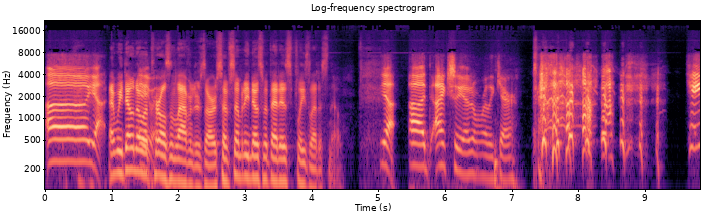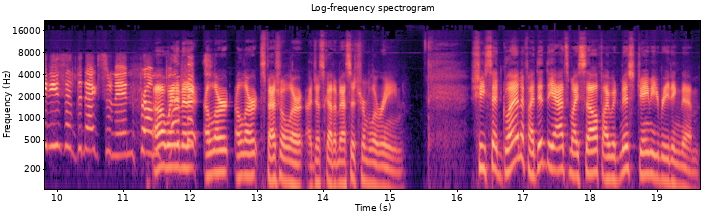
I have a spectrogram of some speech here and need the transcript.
Uh, yeah, And we don't know what pearls and lavenders are, so if somebody knows what that is, please let us know. yeah. Uh, actually, I don't really care. Katie sent the next one in from. Oh, wait a minute. Alert, alert, special alert. I just got a message from Lorene. She said, Glenn, if I did the ads myself, I would miss Jamie reading them.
